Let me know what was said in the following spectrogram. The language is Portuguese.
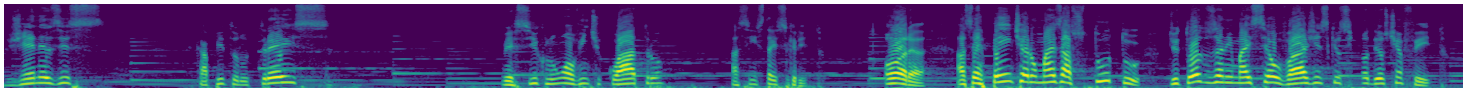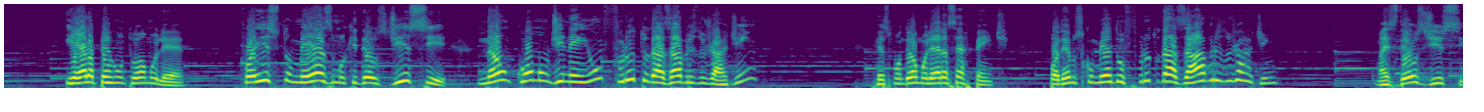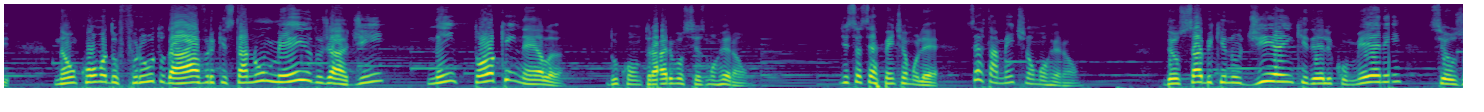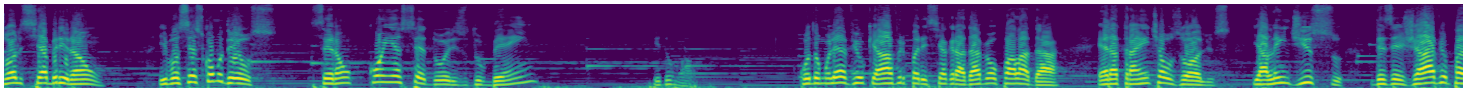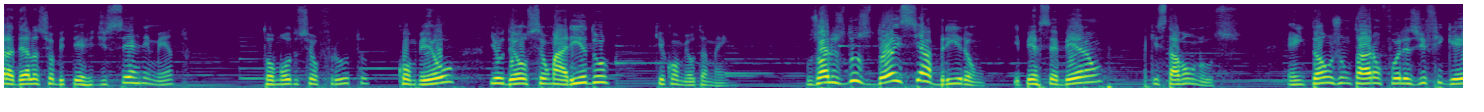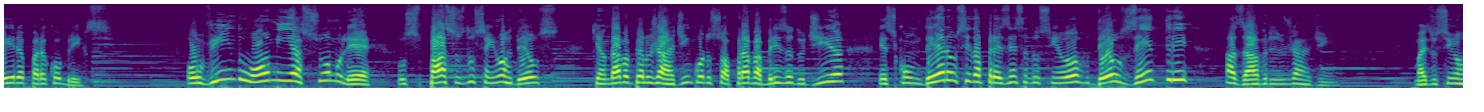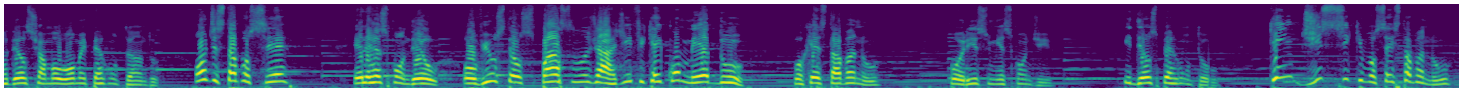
Gênesis, capítulo 3, versículo 1 ao 24, assim está escrito: Ora, a serpente era o mais astuto de todos os animais selvagens que o Senhor Deus tinha feito. E ela perguntou à mulher: Foi isto mesmo que Deus disse? Não comam de nenhum fruto das árvores do jardim? Respondeu a mulher à serpente: Podemos comer do fruto das árvores do jardim. Mas Deus disse: Não coma do fruto da árvore que está no meio do jardim, nem toquem nela, do contrário vocês morrerão. Disse a serpente à mulher: Certamente não morrerão. Deus sabe que no dia em que dele comerem, seus olhos se abrirão, e vocês, como Deus, serão conhecedores do bem e do mal. Quando a mulher viu que a árvore parecia agradável ao paladar, era atraente aos olhos, e além disso, desejável para dela se obter discernimento, tomou do seu fruto, comeu e o deu ao seu marido, que comeu também. Os olhos dos dois se abriram e perceberam que estavam nus. Então juntaram folhas de figueira para cobrir-se. Ouvindo o homem e a sua mulher os passos do Senhor Deus, que andava pelo jardim quando soprava a brisa do dia, esconderam-se da presença do Senhor Deus entre as árvores do jardim. Mas o Senhor Deus chamou o homem perguntando: Onde está você? Ele respondeu: Ouvi os teus passos no jardim e fiquei com medo, porque estava nu. Por isso me escondi. E Deus perguntou: Quem disse que você estava nu?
